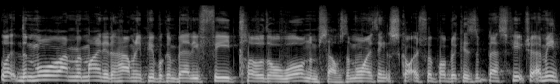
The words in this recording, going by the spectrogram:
like, the more I'm reminded of how many people can barely feed, clothe, or warm themselves, the more I think Scottish Republic is the best future. I mean,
